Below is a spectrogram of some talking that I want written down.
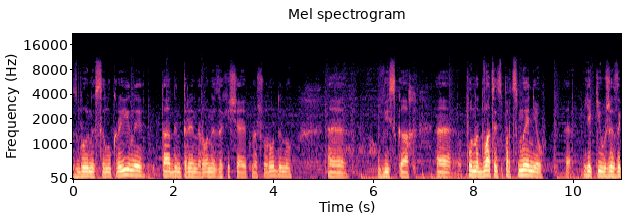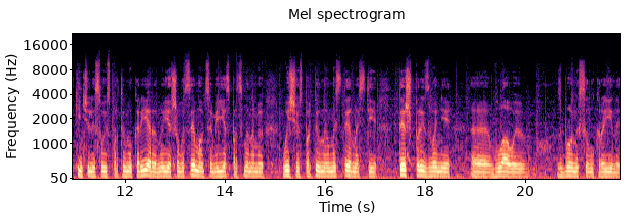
Збройних сил України та один тренер. Вони захищають нашу родину е, в військах. Е, понад 20 спортсменів, е, які вже закінчили свою спортивну кар'єру, ну є шовесемовцями, є спортсменами вищої спортивної майстерності, теж призвані е, в лави Збройних сил України.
